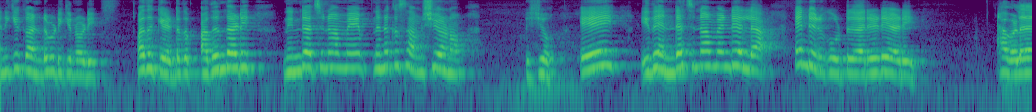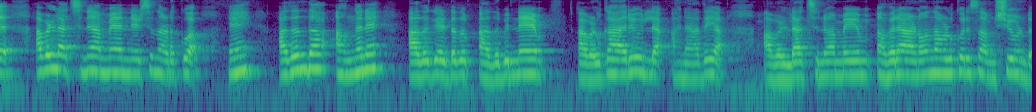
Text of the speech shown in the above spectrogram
എനിക്ക് കണ്ടുപിടിക്കണോടി. അത് കേട്ടതും അതെന്താടി? നിന്റെ അച്ഛനും അമ്മയും നിനക്ക് സംശയമാണോ? അയ്യോ ഏയ് ഇത് എന്റെ അച്ഛനും അമ്മേന്റെ അല്ല എന്റെ ഒരു കൂട്ടുകാരിയുടെ അടി അവൾ അവളുടെ അച്ഛനെ അമ്മയെ അന്വേഷിച്ച് നടക്കുക ഏ അതെന്താ? അങ്ങനെ? അത് കേട്ടതും അത് പിന്നെ അവൾക്ക് ആരുമില്ല അനാഥയാ. അവളുടെ അച്ഛനും അമ്മയും അവരാണോ എന്ന് അവൾക്കൊരു സംശയമുണ്ട്.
